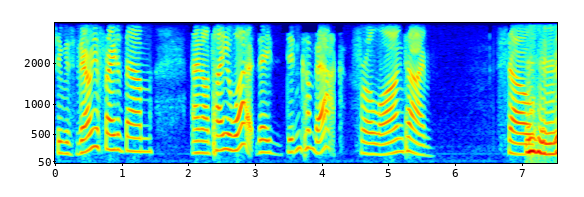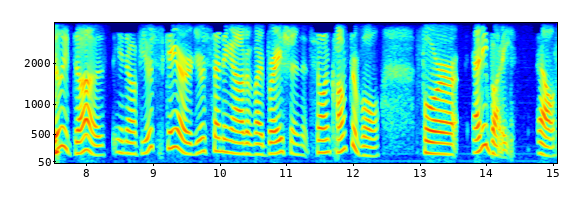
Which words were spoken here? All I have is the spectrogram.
she was very afraid of them and I'll tell you what, they didn't come back for a long time. So it Mhm. really does, you know, if you're scared, you're sending out a vibration that's so uncomfortable for anybody else,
